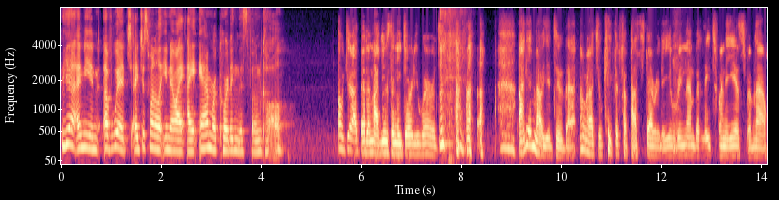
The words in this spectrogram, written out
Yeah, I mean, of which I just want to let you know I, I am recording this phone call. Oh, dear, I better not use any dirty words. I didn't know you'd do that. All right, you'll keep it for posterity. You'll remember me 20 years from now.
